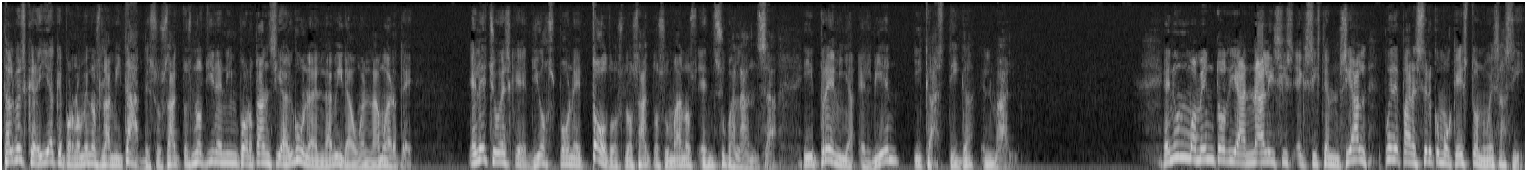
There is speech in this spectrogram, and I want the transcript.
Tal vez creía que por lo menos la mitad de sus actos no tienen importancia alguna en la vida o en la muerte. El hecho es que Dios pone todos los actos humanos en su balanza y premia el bien y castiga el mal. En un momento de análisis existencial puede parecer como que esto no es así.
